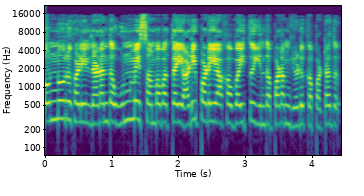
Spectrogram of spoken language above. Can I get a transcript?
தொன்னூறுகளில் நடந்த உண்மை சம்பவத்தை அடிப்படையாக வைத்து இந்த படம் எடுக்கப்பட்டது.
